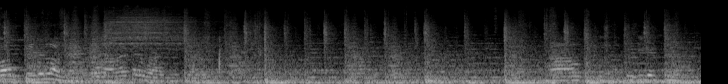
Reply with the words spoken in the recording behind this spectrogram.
ਹਸਪੀਟਲ ਤੁਸੀਂ ਕਿੱਥੇ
